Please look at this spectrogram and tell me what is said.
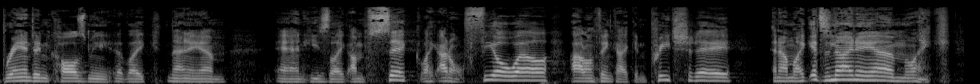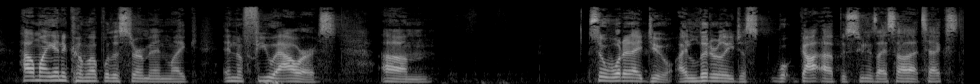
Brandon calls me at like 9 a.m. and he's like, I'm sick. Like, I don't feel well. I don't think I can preach today. And I'm like, it's 9 a.m. Like, how am I going to come up with a sermon like in a few hours? Um, so what did I do? I literally just got up as soon as I saw that text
